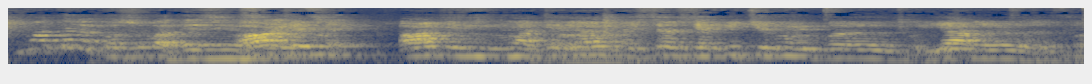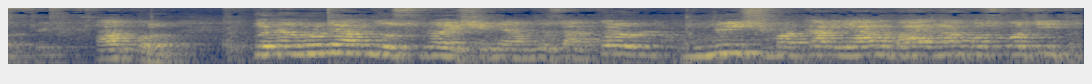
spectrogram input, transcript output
Și materiale consumate, Alte, dezinfecție. alte materiale, prestări servicii, nu bă, iar bă, acolo. Până nu ne-am dus noi și ne-am dus acolo, nici măcar iarba aia n-a fost scoțită.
